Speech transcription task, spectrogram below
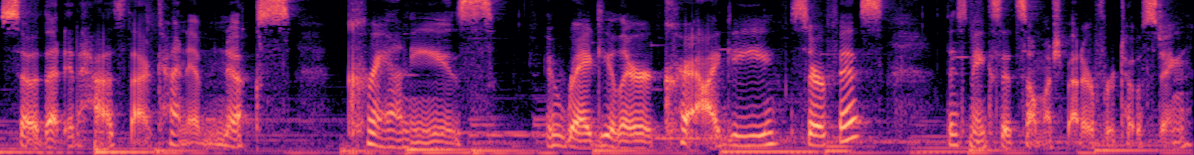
so that it has that kind of nooks, crannies, irregular, craggy surface. This makes it so much better for toasting.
